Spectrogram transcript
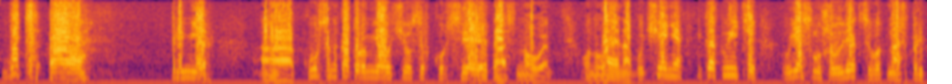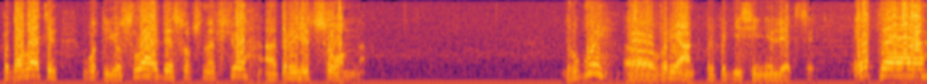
Вот э, пример э, курса, на котором я учился в курсе, это основы онлайн-обучения. И как видите, я слушал лекции, вот наш преподаватель, вот ее слайды, собственно, все э, традиционно. Другой э, вариант преподнесения лекций – это,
